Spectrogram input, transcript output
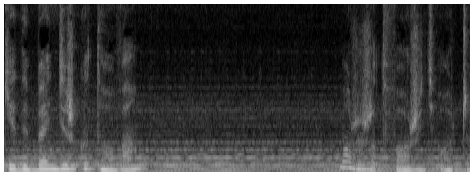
Kiedy będziesz gotowa, możesz otworzyć oczy.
